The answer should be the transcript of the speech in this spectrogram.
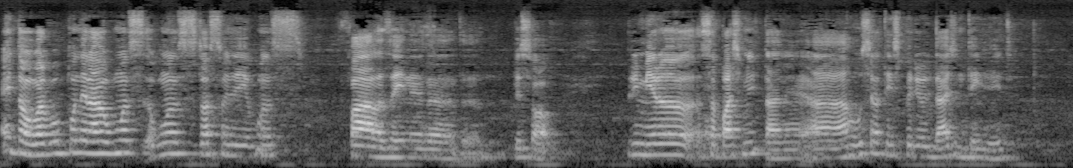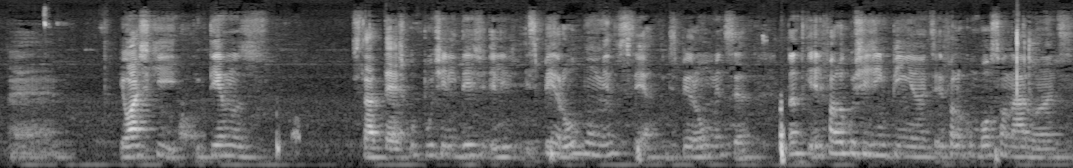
Então, agora vou ponderar algumas, algumas situações aí, algumas falas aí, né, da, da pessoal. Primeiro, essa parte militar, né? A Rússia tem superioridade, não tem jeito. É, eu acho que, em termos estratégico. O Putin ele, ele esperou o momento certo. Ele esperou o momento certo. Tanto que ele falou com o Xi Jinping antes, ele falou com o Bolsonaro antes.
